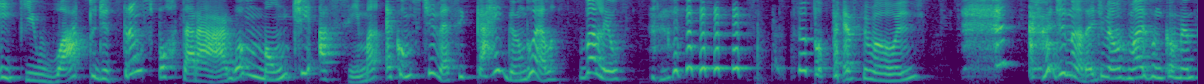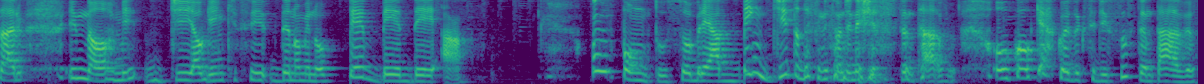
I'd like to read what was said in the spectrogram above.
e que o ato de transportar a água monte acima é como se estivesse carregando ela. Valeu! Eu tô péssima hoje. Continuando, aí tivemos mais um comentário enorme de alguém que se denominou PBDA. Um ponto sobre a bendita definição de energia sustentável, ou qualquer coisa que se diz sustentável,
